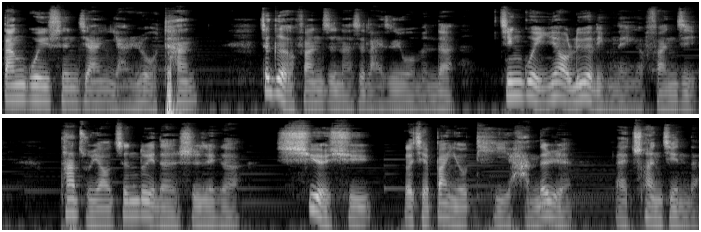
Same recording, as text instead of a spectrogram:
当归生姜羊肉汤。这个方子呢是来自于我们的《金匮要略》里面的一个方剂，它主要针对的是这个血虚而且伴有体寒的人来创建的。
